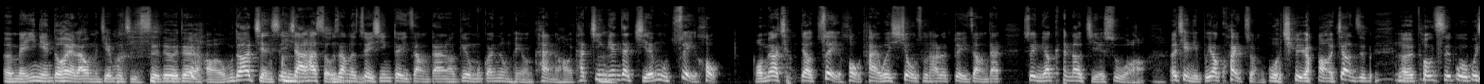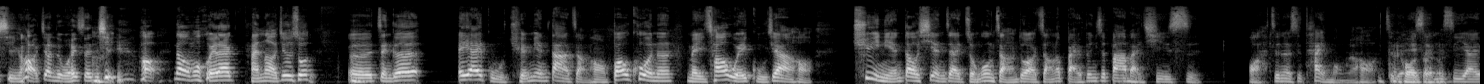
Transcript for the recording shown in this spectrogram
呃，每一年都会来我们节目几次，对不对？好，我们都要检视一下他手上的最新对账单啊，给我们观众朋友看的哈。他今天在节目最后。我们要强调，最后他也会秀出他的对账单，所以你要看到结束啊，而且你不要快转过去啊，这样子呃偷吃不不行哈，这样子我会生气。好，那我们回来谈啊，就是说呃整个 AI 股全面大涨哈，包括呢美超为股价哈，去年到现在总共涨了多少？涨了百分之八百七十四，哇，真的是太猛了哈！这个 SMCI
